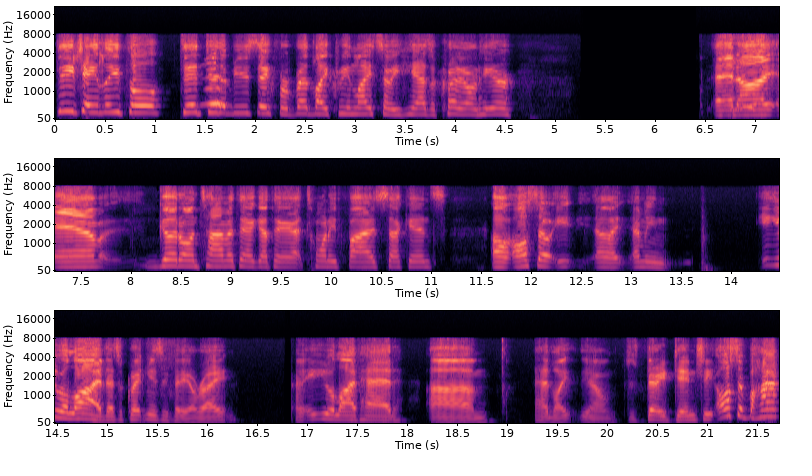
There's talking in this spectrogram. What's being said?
DJ Lethal did do the music for Red Light, Green Light, so he has a credit on here. And I am good on time. I think I got there. I got 25 seconds. Oh, also, uh, I mean, Eat You Alive. That's a great music video, right? I mean, Eat You Alive had um had like you know just very dingy. Also, Behind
